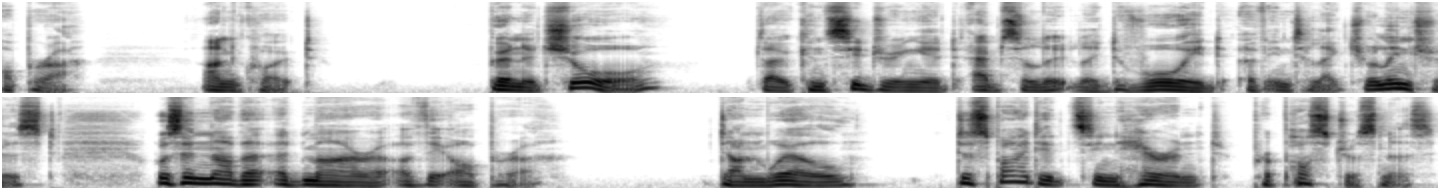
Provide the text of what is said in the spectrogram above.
opera. Unquote. Bernard Shaw, though considering it absolutely devoid of intellectual interest, was another admirer of the opera. Done well, despite its inherent preposterousness,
